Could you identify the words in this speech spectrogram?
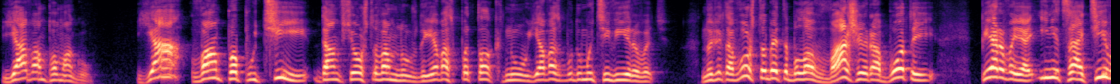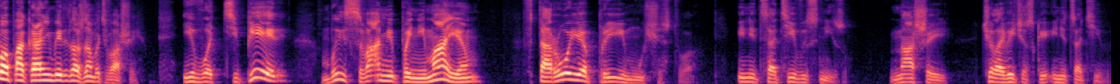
я вам помогу. Я вам по пути дам все, что вам нужно. Я вас подтолкну, я вас буду мотивировать. Но для того, чтобы это было вашей работой, первая инициатива, по крайней мере, должна быть вашей. И вот теперь мы с вами понимаем второе преимущество инициативы снизу, нашей человеческой инициативы.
